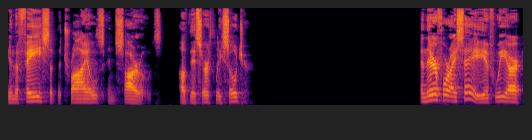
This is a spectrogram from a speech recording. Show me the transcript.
in the face of the trials and sorrows of this earthly sojourn. And therefore, I say, if we are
